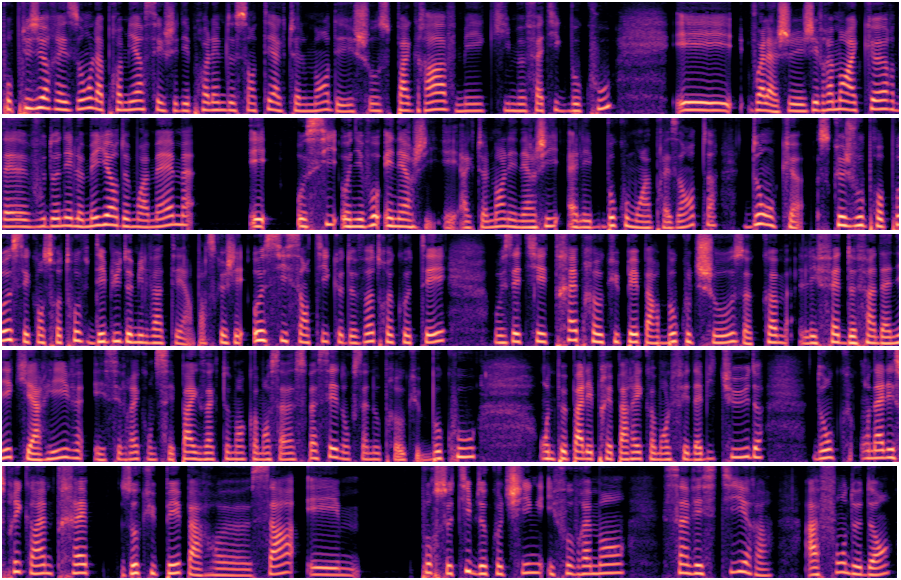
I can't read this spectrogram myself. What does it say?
Pour plusieurs raisons. La première, c'est que j'ai des problèmes de santé actuellement, des choses pas graves, mais qui me fatiguent beaucoup. Et voilà, j'ai vraiment à cœur de vous donner le meilleur de moi-même et aussi au niveau énergie. Et actuellement, l'énergie, elle est beaucoup moins présente. Donc, ce que je vous propose, c'est qu'on se retrouve début 2021, parce que j'ai aussi senti que de votre côté, vous étiez très préoccupé par beaucoup de choses, comme les fêtes de fin d'année qui arrivent, et c'est vrai qu'on ne sait pas exactement comment ça va se passer, donc ça nous préoccupe beaucoup. On ne peut pas les préparer comme on le fait d'habitude. Donc, on a l'esprit quand même très occupé par euh, ça et pour ce type de coaching, il faut vraiment s'investir à fond dedans.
